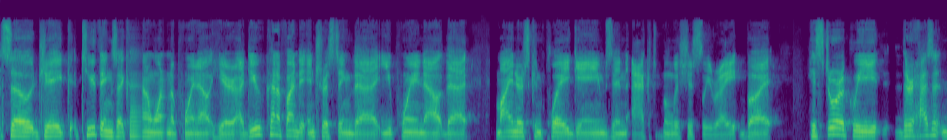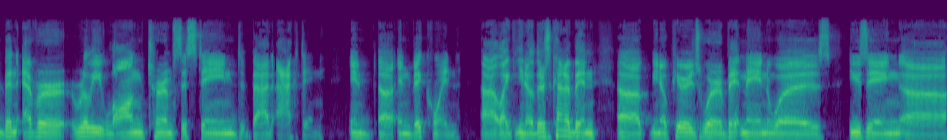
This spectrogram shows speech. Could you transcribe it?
So, Jake, two things I kind of want to point out here. I do kind of find it interesting that you point out that miners can play games and act maliciously, right? But historically there hasn't been ever really long-term sustained bad acting in uh, in Bitcoin. Uh, like you know, there's kind of been uh, you know periods where Bitmain was using uh,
